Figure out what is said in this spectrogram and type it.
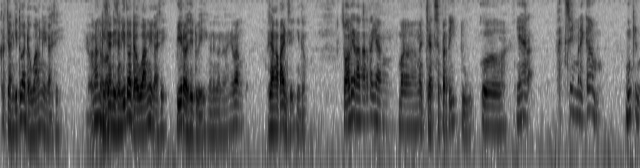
kerjaan gitu ada uangnya gak sih? Ya, Emang adalah- desain-desain gitu ada uangnya gak sih? Piro sih duit ngono-ngono. Emang bisa ngapain sih gitu? Soalnya rata-rata yang mengejat seperti itu, eh ya say mereka mungkin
